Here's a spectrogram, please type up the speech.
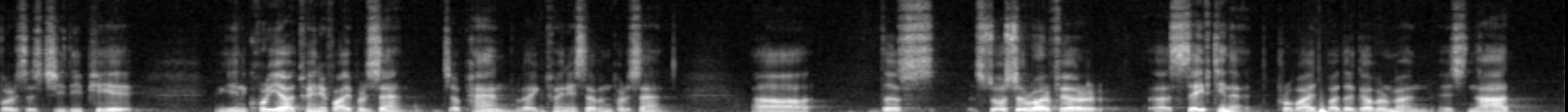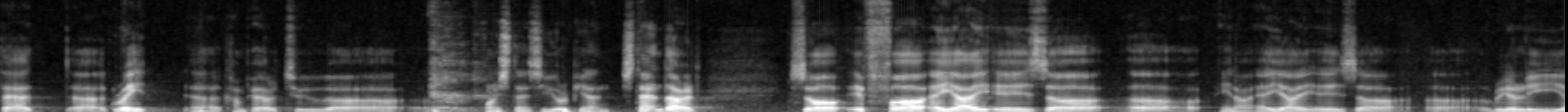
versus GDP, in Korea, 25%, Japan, like 27%. Uh, the social welfare uh, safety net provided by the government is not that uh, great uh, compared to, uh, for instance, European standard. So if uh, AI is, you know, AI is really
